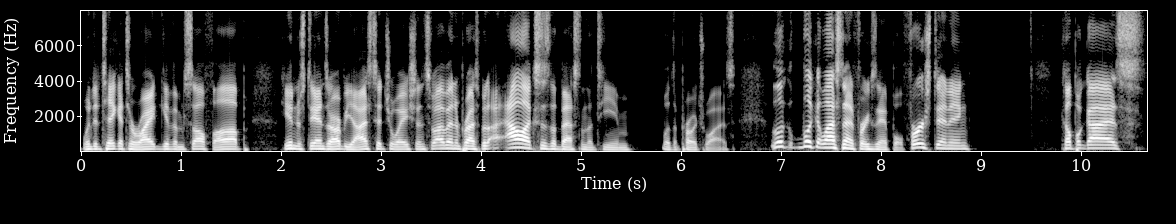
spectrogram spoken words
when to take it to right, give himself up. He understands RBI situation. So I've been impressed. But uh, Alex is the best on the team with approach wise. Look look at last night for example. First inning, couple guys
